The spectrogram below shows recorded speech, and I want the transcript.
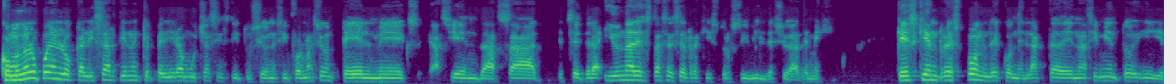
Como no lo pueden localizar, tienen que pedir a muchas instituciones información, Telmex, Hacienda, SAT, etcétera, y una de estas es el Registro Civil de Ciudad de México, que es quien responde con el acta de nacimiento y,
